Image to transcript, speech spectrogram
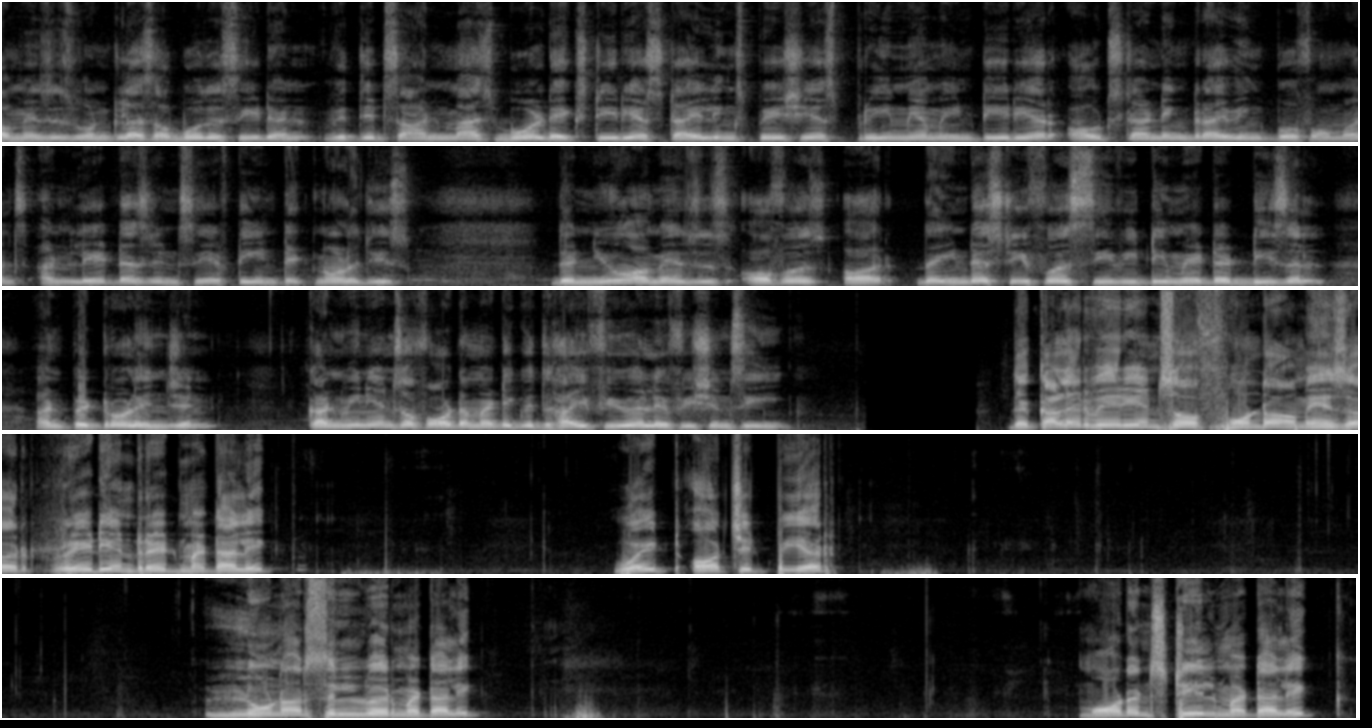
Amaze is one class above the sedan with its unmatched bold exterior, styling, spacious, premium interior, outstanding driving performance, and latest in safety and technologies. The new Amaze offers are the industry first CVT mated diesel and petrol engine, convenience of automatic with high fuel efficiency. The color variants of Honda Amaze are radiant red metallic, white orchid pear, lunar silver metallic, modern steel metallic,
